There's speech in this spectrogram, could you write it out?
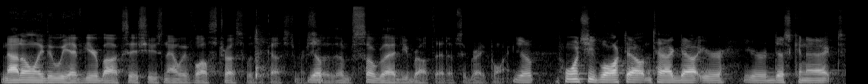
not only do we have gearbox issues now we've lost trust with the customer yep. so i'm so glad you brought that up it's a great point yep once you've locked out and tagged out your your disconnect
